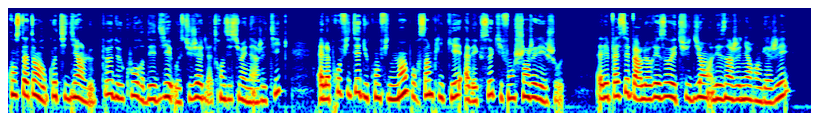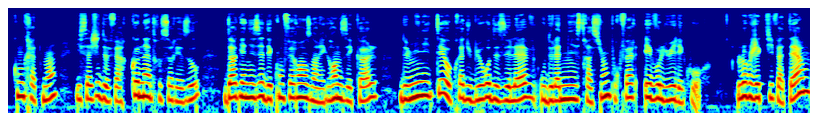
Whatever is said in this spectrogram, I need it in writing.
Constatant au quotidien le peu de cours dédiés au sujet de la transition énergétique, elle a profité du confinement pour s'impliquer avec ceux qui font changer les choses. Elle est passée par le réseau étudiant Les ingénieurs engagés. Concrètement, il s'agit de faire connaître ce réseau, d'organiser des conférences dans les grandes écoles, de militer auprès du bureau des élèves ou de l'administration pour faire évoluer les cours. L'objectif à terme,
